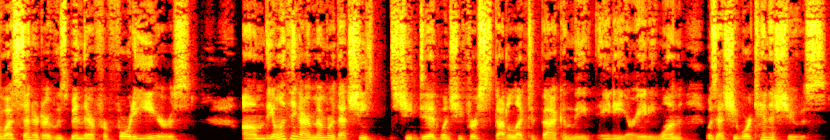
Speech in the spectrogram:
U.S. senator who's been there for 40 years? Um, the only thing I remember that she she did when she first got elected back in the 80 or 81 was that she wore tennis shoes.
